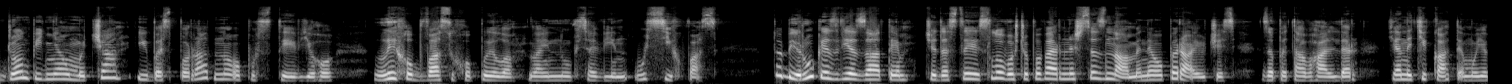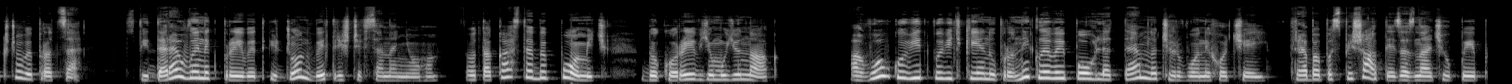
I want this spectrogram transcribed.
Джон підняв меча і безпорадно опустив його. Лихо б вас ухопило, лайнувся він, усіх вас. Тобі руки зв'язати, чи дасти слово, що повернешся з нами, не опираючись? запитав Гальдер. Я не тікатиму, якщо ви про це. З під дерев виник привид, і Джон витріщився на нього. Отака з тебе поміч, докорив йому юнак. А вовку відповідь кинув проникливий погляд темно червоних очей. Треба поспішати, зазначив пип.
